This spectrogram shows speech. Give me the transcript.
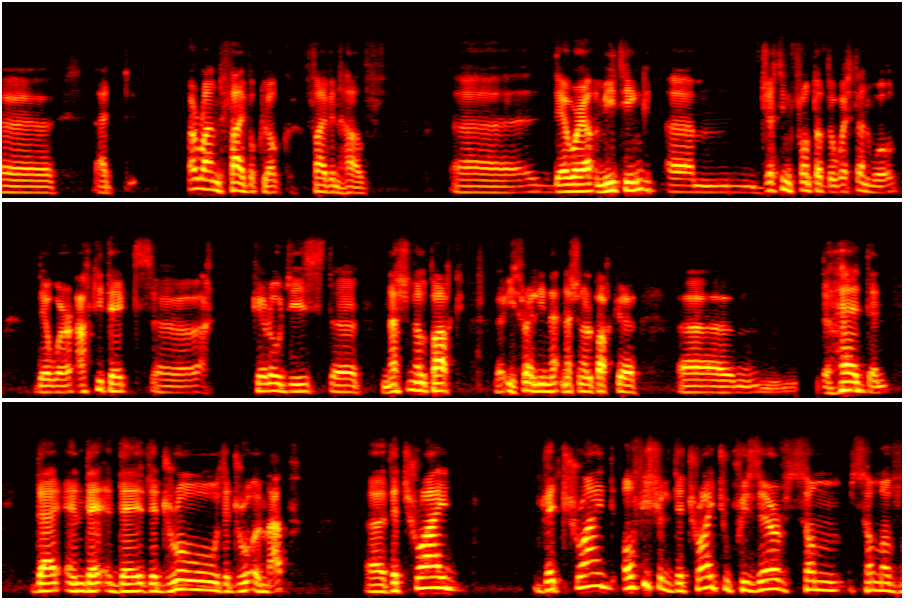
uh, at around five o'clock, five and a half, uh, there were a meeting um, just in front of the Western Wall. There were architects, uh, archaeologists, uh, national park, uh, Israeli na national park, um, the head, and they and they, they they draw they draw a map. they tried they tried officially they tried to preserve some some of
